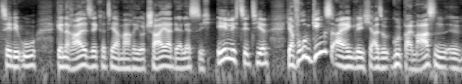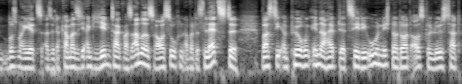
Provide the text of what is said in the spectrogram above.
CDU-Generalsekretär Mario Chaya. Der lässt sich ähnlich zitieren. Ja, worum ging es eigentlich? Also gut, bei Maaßen äh, muss man jetzt, also da kann man sich eigentlich jeden Tag was anderes raussuchen. Aber das Letzte, was die Empörung innerhalb der CDU nicht nur dort ausgelöst hat,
